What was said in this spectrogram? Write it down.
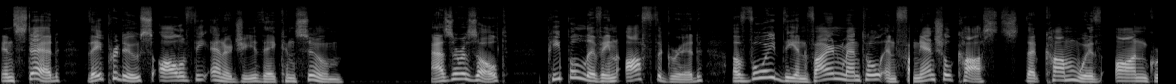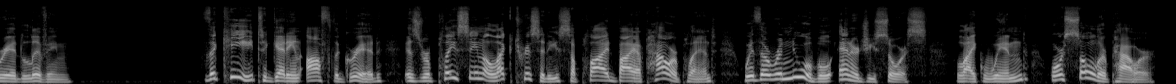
Instead, they produce all of the energy they consume. As a result, people living off the grid avoid the environmental and financial costs that come with on grid living. The key to getting off the grid is replacing electricity supplied by a power plant with a renewable energy source, like wind or solar power.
